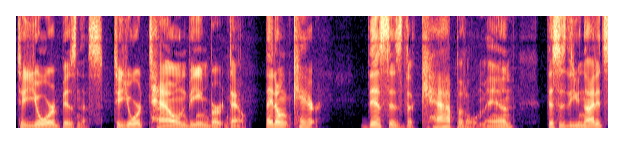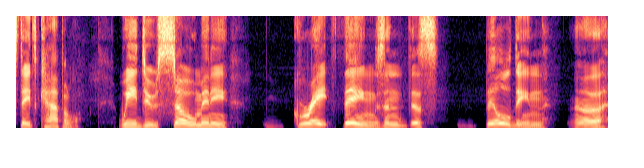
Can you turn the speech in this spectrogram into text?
to your business, to your town being burnt down. They don't care. This is the Capitol, man. This is the United States Capitol. We do so many great things and this building. Uh,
